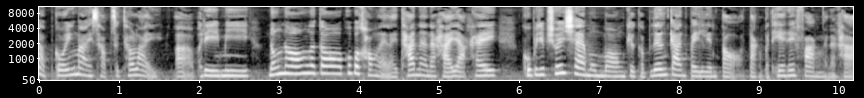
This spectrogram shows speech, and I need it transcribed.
กับ going Minds สักเท่าไหร่อพอดีมีน้องๆ แล้วก็ผู้ปกครองหลาย ๆ ท่านนะคะ อยากให้ครูปิจิบช่วยแชร์มุมมองเกี่ยวกับเรื่องการไปเรียนต่อต่างประเทศให้ฟังนะคะ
